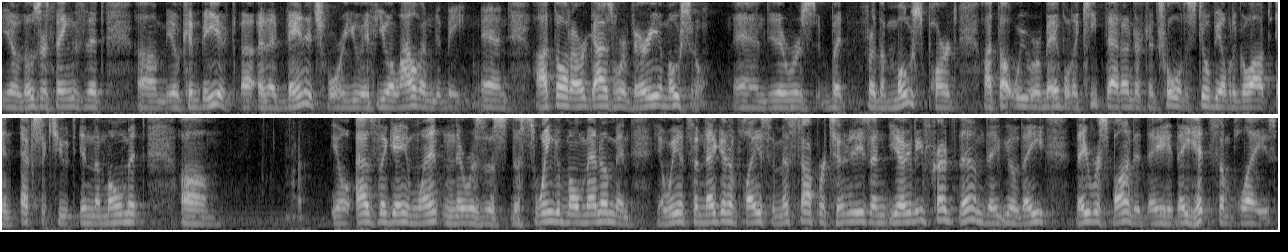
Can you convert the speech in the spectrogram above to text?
you know, those are things that, um, you know, can be a, a, an advantage for you if you allow them to be. And I thought our guys were very emotional and there was but for the most part i thought we were able to keep that under control to still be able to go out and execute in the moment um, you know, as the game went and there was this the swing of momentum and you know we had some negative plays, some missed opportunities, and you know, give credit to them. They you know they they responded. They they hit some plays.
